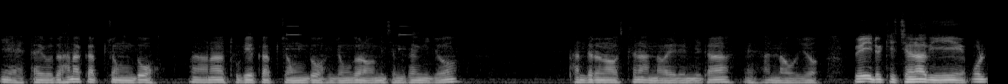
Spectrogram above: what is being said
예 다이오드 하나 값 정도 하나 두 개 값 정도 이 정도 나오면 정상이죠 반대로 나왔을 때는 안 나와야 됩니다. 네, 안 나오죠. 왜 이렇게 전압이 올,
